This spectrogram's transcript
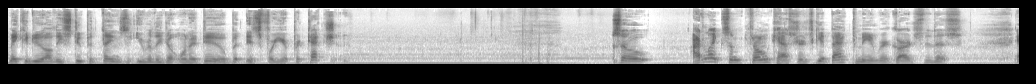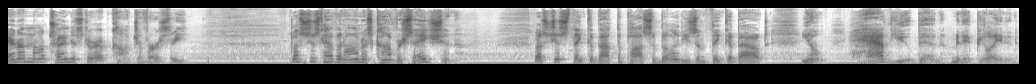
make you do all these stupid things that you really don't want to do, but it's for your protection. So, I'd like some Thronecasters to get back to me in regards to this. And I'm not trying to stir up controversy. Let's just have an honest conversation. Let's just think about the possibilities and think about, you know, have you been manipulated?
